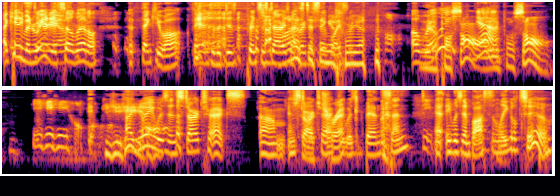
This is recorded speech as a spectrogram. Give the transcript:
I can't even read it. It's so little. Uh, thank you all. Fans of the Dis- Princess Diaries might Want to sing it for you? Oh, really? Les really? poissons. Yeah. Les poissons. I knew he was in Star Trek's. Um, in Star, Star Trek, he was Benson, and he was in Boston Legal too.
